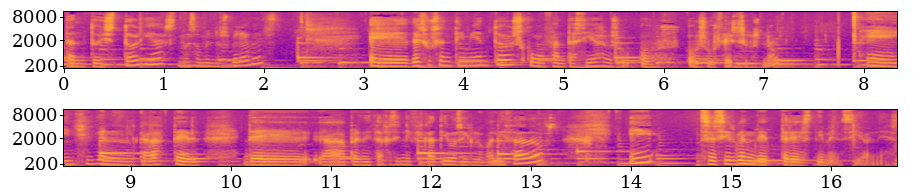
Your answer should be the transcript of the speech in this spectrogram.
tanto historias más o menos breves eh, de sus sentimientos como fantasías o, sucesos. ¿no? Eh, inciden en el carácter de aprendizajes significativos y globalizados y se sirven de tres dimensiones.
